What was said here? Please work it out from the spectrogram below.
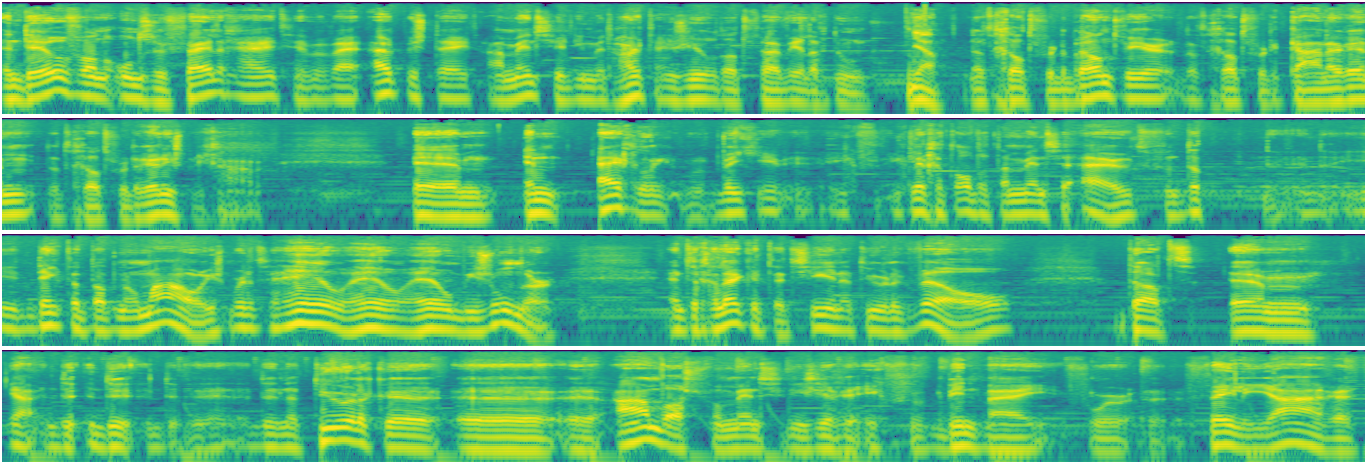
een deel van onze veiligheid hebben wij uitbesteed aan mensen... die met hart en ziel dat vrijwillig doen. Ja. Dat geldt voor de brandweer, dat geldt voor de KNRM... dat geldt voor de reddingsbrigade. Ehm, en eigenlijk, weet je, ik, ik leg het altijd aan mensen uit. Van dat, je denkt dat dat normaal is, maar dat is heel, heel, heel bijzonder. En tegelijkertijd zie je natuurlijk wel dat ehm, ja, de, de, de, natuurlijke eh, aanwas van mensen die zeggen... ik verbind mij voor eh, vele jaren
